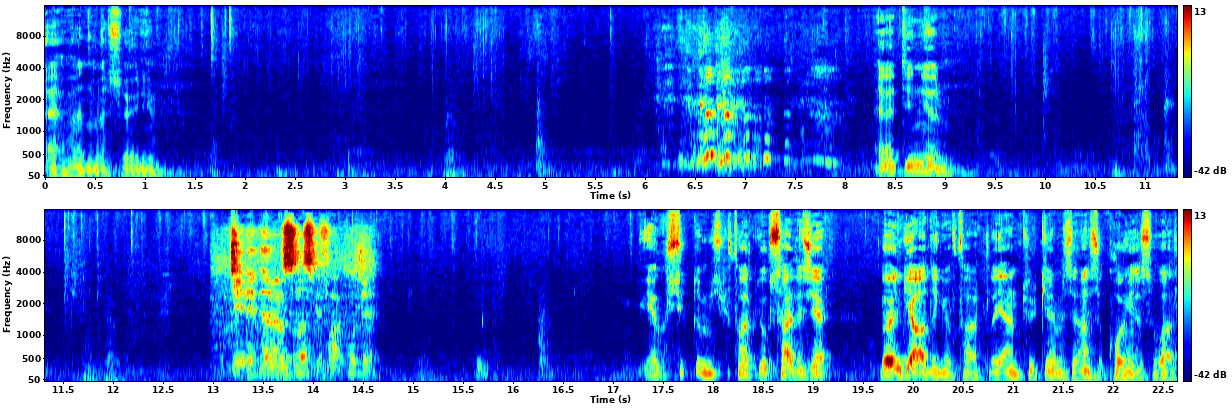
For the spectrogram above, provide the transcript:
efendime söyleyeyim evet dinliyorum Cennetler arası nasıl bir fark olacak? yakışıklı mı hiçbir fark yok. Sadece bölge adı gibi farklı. Yani Türkiye mesela nasıl Konya'sı var,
